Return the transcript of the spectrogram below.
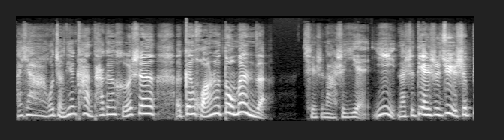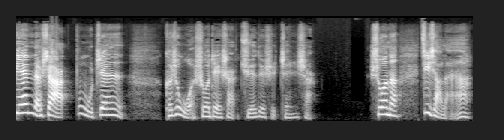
哎呀，我整天看他跟和珅、跟皇上斗闷子，其实那是演绎，那是电视剧，是编的事儿，不真。可是我说这事儿绝对是真事儿。说呢，纪晓岚啊，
